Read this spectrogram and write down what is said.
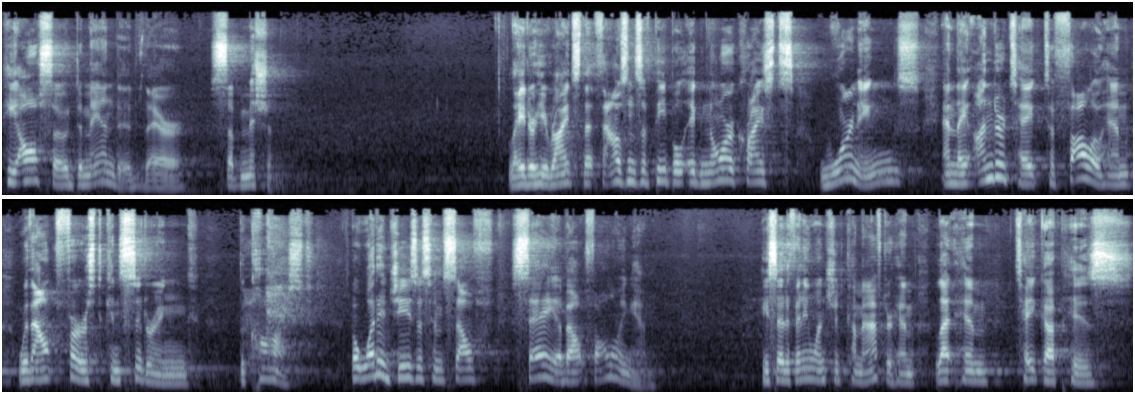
he also demanded their submission. Later, he writes that thousands of people ignore Christ's warnings and they undertake to follow him without first considering the cost. But what did Jesus himself say about following him? He said, If anyone should come after him, let him take up his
